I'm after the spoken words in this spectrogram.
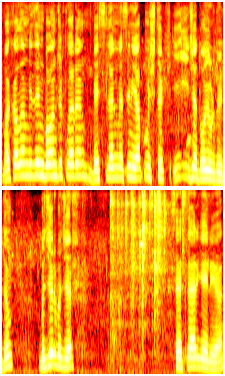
Bakalım bizim boncukların beslenmesini yapmıştık. İyice doyurduydum. Bıcır bıcır sesler geliyor.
